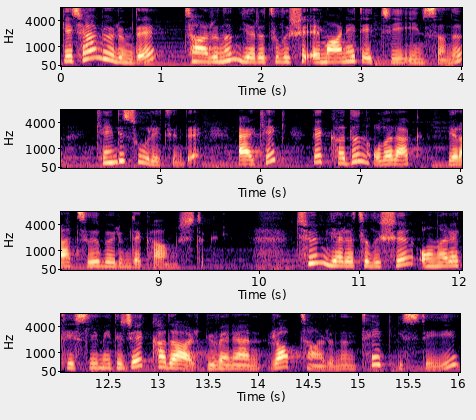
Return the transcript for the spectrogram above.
Geçen bölümde Tanrı'nın yaratılışı emanet ettiği insanı kendi suretinde, erkek ve kadın olarak yarattığı bölümde kalmıştık. Tüm yaratılışı onlara teslim edecek kadar güvenen Rab Tanrı'nın tek isteği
